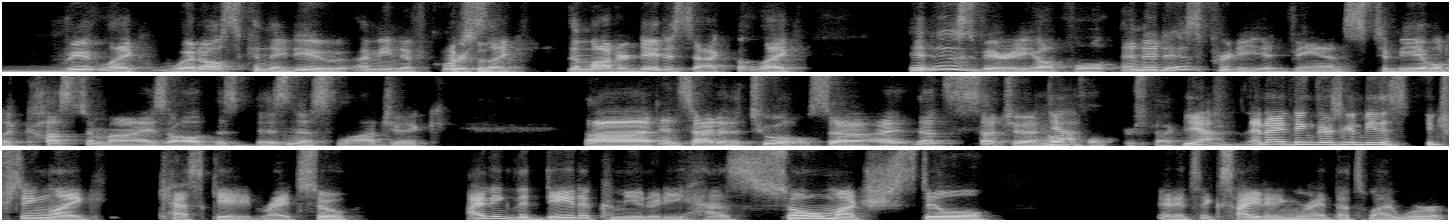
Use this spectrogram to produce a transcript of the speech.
re- like, what else can they do? I mean, of course, Absolutely. like the modern data stack, but like it is very helpful and it is pretty advanced to be able to customize all of this business logic uh, inside of the tool. So I, that's such a helpful yeah. perspective. Yeah. And I think there's going to be this interesting like cascade, right? So I think the data community has so much still, and it's exciting, right? That's why we're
